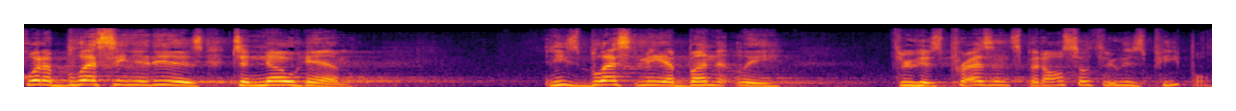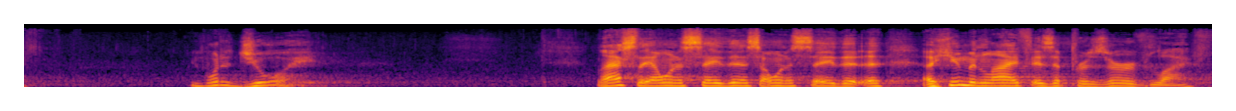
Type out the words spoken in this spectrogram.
What a blessing it is to know Him. And He's blessed me abundantly through His presence, but also through His people. what a joy. Lastly, I want to say this I want to say that a, a human life is a preserved life.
